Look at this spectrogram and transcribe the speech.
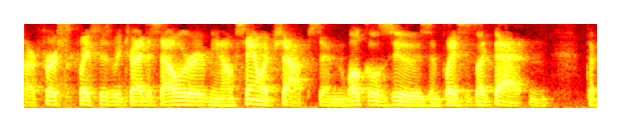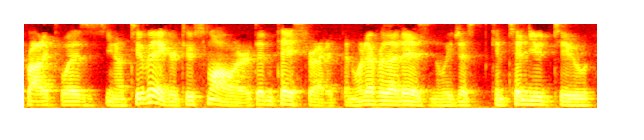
our first places we tried to sell were, you know, sandwich shops and local zoos and places like that. And the product was, you know, too big or too small or it didn't taste right and whatever that is. And we just continued to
